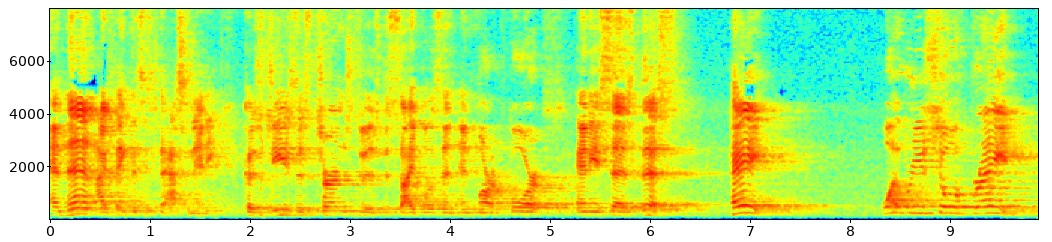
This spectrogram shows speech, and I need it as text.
And then I think this is fascinating because Jesus turns to his disciples in, in Mark 4 and he says this Hey, why were you so afraid?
